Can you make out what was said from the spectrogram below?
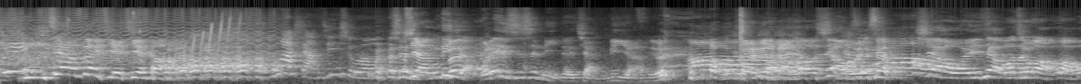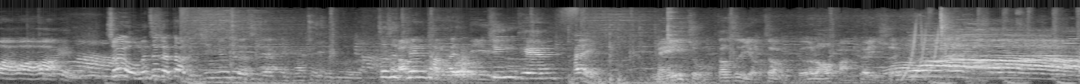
西？你这样对姐姐的？有话想清楚哦。是奖励啊我的意思是你的奖励啊，对不对？哦，吓我一跳，吓我一跳！我说哇哇哇哇哇！哇所以我们这个到底今天这个是怎样？这是天堂还是地狱？今天嘿，每一组都是有这种阁楼房可以睡。哇！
